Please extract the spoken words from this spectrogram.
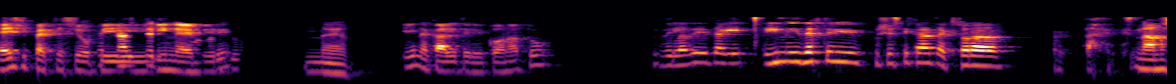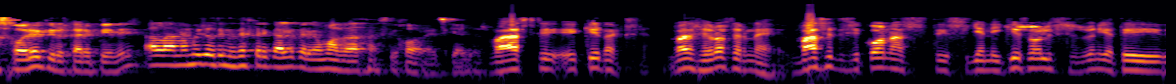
Έχει παίκτες οι οποίοι Καλύτερη- είναι έμπειροι. Ναι. Είναι καλύτερη η εικόνα του. Δηλαδή εντάξει, είναι η δεύτερη ουσιαστικά εντάξει τώρα. Να μα συγχωρεί ο κύριος Καρυπίδης, αλλά νομίζω ότι είναι η δεύτερη καλύτερη ομάδα στη χώρα έτσι κι αλλιώς. Βάσει, ε, κοίταξε. Βάσει ρόστερ, ναι. Βάσει της εικόνας της γενικής όλης της σεζόν, γιατί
